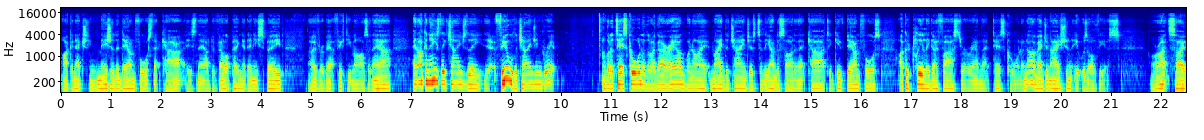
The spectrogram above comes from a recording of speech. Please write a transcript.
I can actually measure the downforce that car is now developing at any speed over about 50 miles an hour, and I can easily change the uh, feel the change in grip. I've got a test corner that I go around when I made the changes to the underside of that car to give downforce. I could clearly go faster around that test corner. No imagination, it was obvious. All right, so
